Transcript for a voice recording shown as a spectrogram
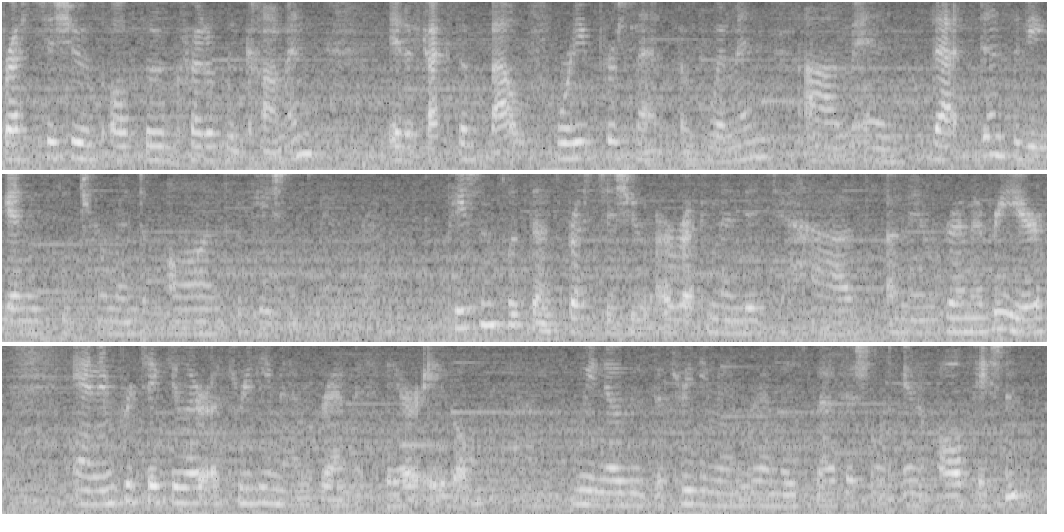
breast tissue is also incredibly common it affects about 40% of women, um, and that density again is determined on the patient's mammogram. Patients with dense breast tissue are recommended to have a mammogram every year, and in particular a 3D mammogram if they are able. Um, we know that the 3D mammogram is beneficial in all patients,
